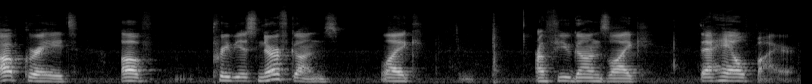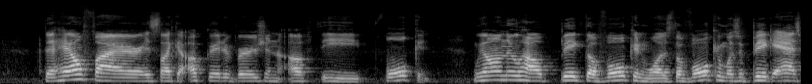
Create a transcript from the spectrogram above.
upgrades of previous Nerf guns. Like a few guns like the Hailfire. The Hailfire is like an upgraded version of the Vulcan. We all knew how big the Vulcan was. The Vulcan was a big ass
